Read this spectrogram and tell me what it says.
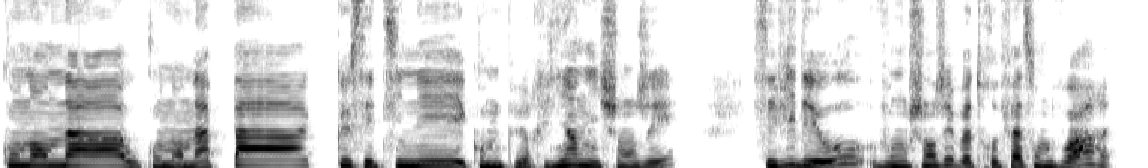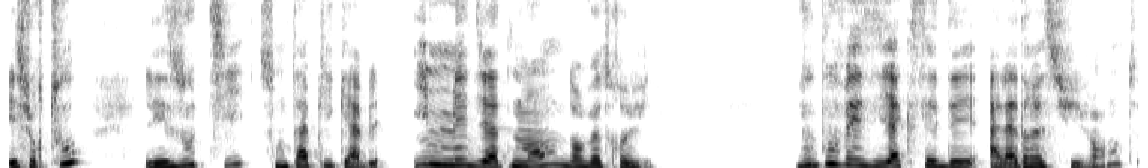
qu'on en a ou qu'on n'en a pas, que c'est inné et qu'on ne peut rien y changer. Ces vidéos vont changer votre façon de voir et surtout, les outils sont applicables immédiatement dans votre vie. Vous pouvez y accéder à l'adresse suivante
